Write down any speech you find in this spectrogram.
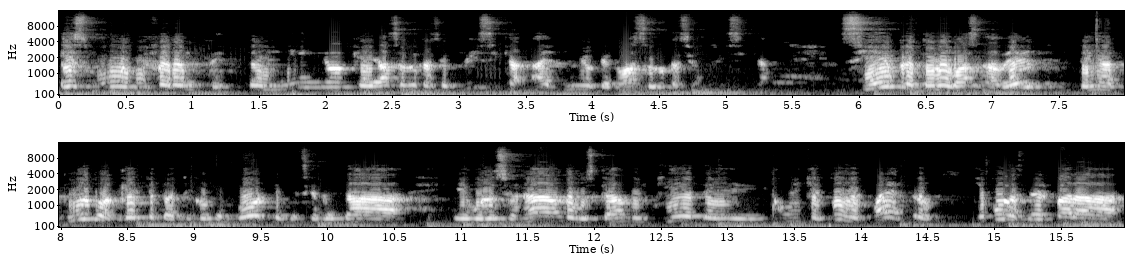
Es muy diferente el niño que hace educación física al niño que no hace educación física. Siempre tú lo vas a ver bien activo, aquel que practica un deporte, que siempre está evolucionando, buscando inquieto, con inquietudes, maestro, ¿qué puedo hacer para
